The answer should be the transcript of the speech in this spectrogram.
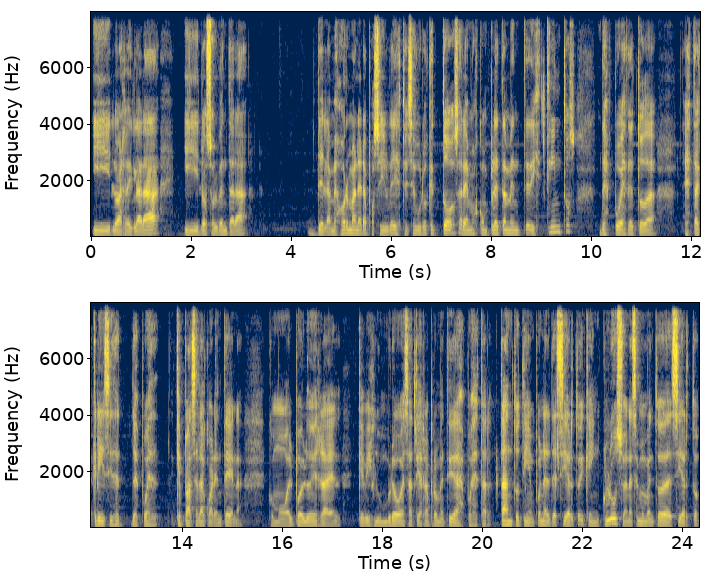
y lo arreglará y lo solventará de la mejor manera posible. Y estoy seguro que todos seremos completamente distintos después de toda esta crisis, después que pase la cuarentena, como el pueblo de Israel que vislumbró esa tierra prometida después de estar tanto tiempo en el desierto y que incluso en ese momento de desierto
